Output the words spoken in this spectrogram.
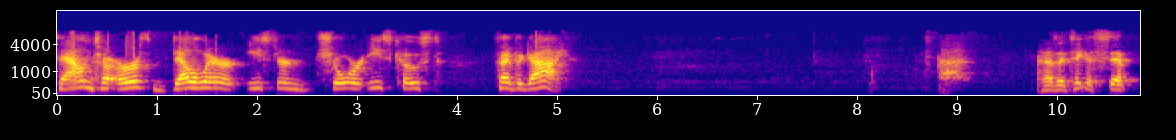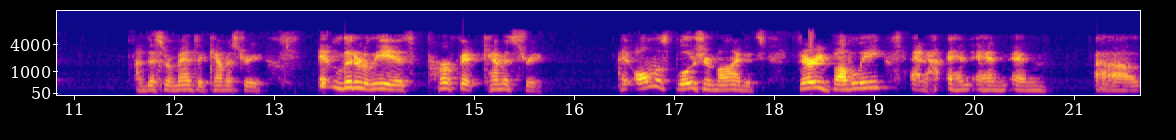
down to earth, Delaware, Eastern Shore, East Coast type of guy. And as I take a sip of this romantic chemistry, it literally is perfect chemistry. It almost blows your mind. It's very bubbly and and and and uh,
